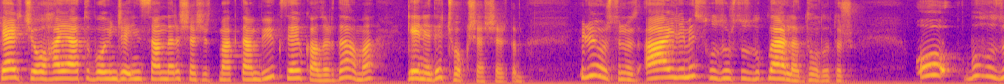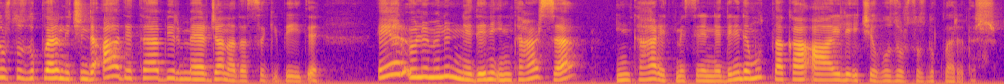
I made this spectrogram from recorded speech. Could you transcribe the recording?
Gerçi o hayatı boyunca insanları şaşırtmaktan büyük zevk alırdı ama gene de çok şaşırdım. Biliyorsunuz ailemiz huzursuzluklarla doludur. O bu huzursuzlukların içinde adeta bir mercan adası gibiydi. Eğer ölümünün nedeni intiharsa intihar etmesinin nedeni de mutlaka aile içi huzursuzluklarıdır.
